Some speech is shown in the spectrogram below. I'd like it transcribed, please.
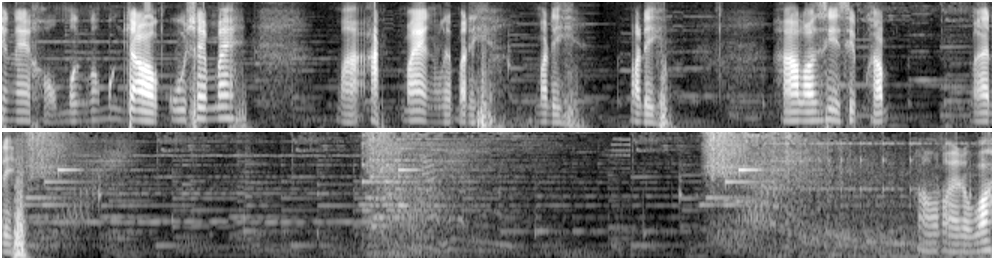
ยังไงของมึงวะมึงจะเอากูใช่ไหมมาอัดแม่งเลยมาดิ มาดิ มาดิห้าร้อยสี่สิบครับ มาดิเอาหน่อยนะวะ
